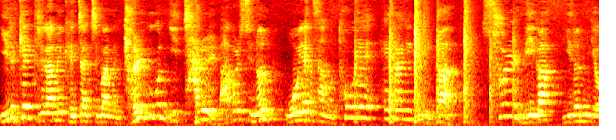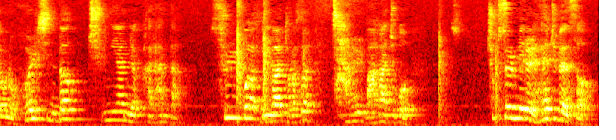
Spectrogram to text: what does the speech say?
이렇게 들어가면 괜찮지만 결국은 이 자를 막을 수 있는 오행상 토에 해당이 되니까 술미가 이런 경우는 훨씬 더 중요한 역할을 한다. 술과 미가 돌아서 자를 막아주고 축술미를 해주면서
